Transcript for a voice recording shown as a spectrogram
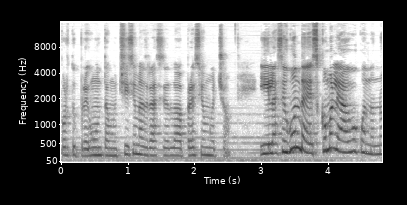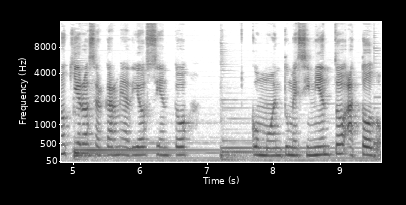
por tu pregunta, muchísimas gracias, lo aprecio mucho. Y la segunda es, ¿cómo le hago cuando no quiero acercarme a Dios? Siento como entumecimiento a todo.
